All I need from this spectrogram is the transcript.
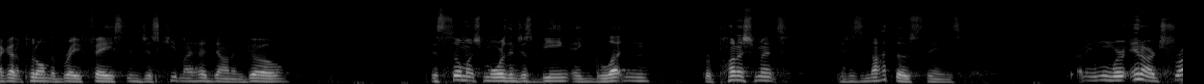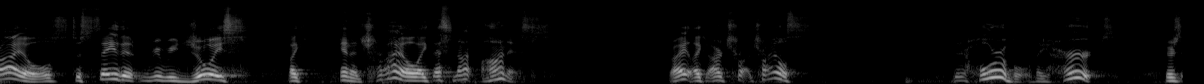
I got to put on the brave face and just keep my head down and go. is so much more than just being a glutton for punishment. It is not those things. I mean, when we're in our trials, to say that we rejoice, like in a trial, like that's not honest. Right? Like our tri- trials, they're horrible. They hurt. There's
